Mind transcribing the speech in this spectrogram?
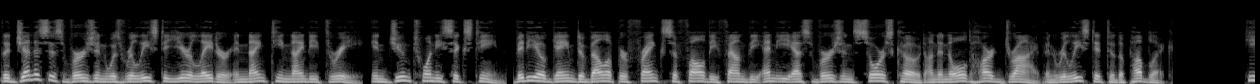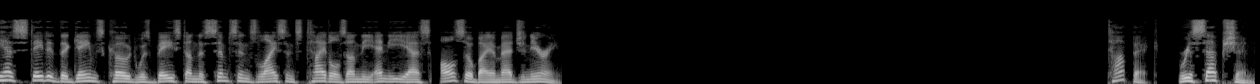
The Genesis version was released a year later in 1993. In June 2016, video game developer Frank Cifaldi found the NES version's source code on an old hard drive and released it to the public. He has stated the game's code was based on The Simpsons licensed titles on the NES, also by Imagineering. Reception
